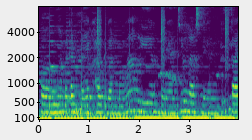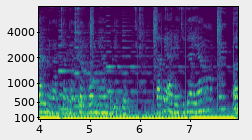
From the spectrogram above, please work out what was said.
e, menyampaikan banyak hal dengan mengalir dengan jelas dengan detail dengan contoh-contohnya begitu. Tapi ada juga yang e,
